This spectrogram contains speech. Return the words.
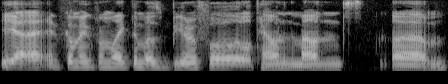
Yeah, and coming from like the most beautiful little town in the mountains, um,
